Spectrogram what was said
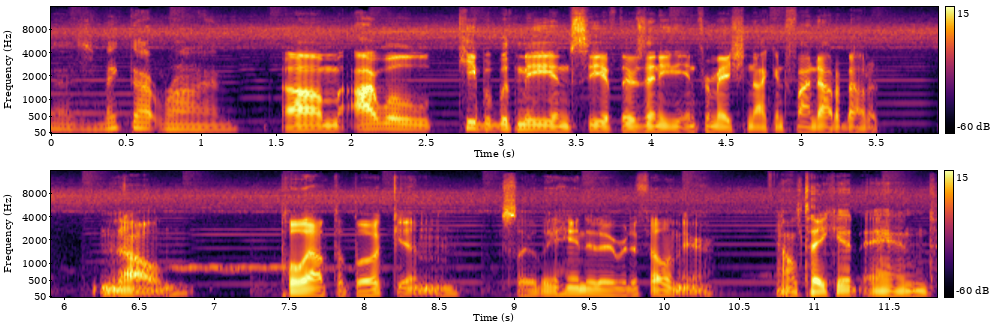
just make that rhyme. Um, I will keep it with me and see if there's any information I can find out about it. And I'll pull out the book and slowly hand it over to Felomir. I'll take it and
